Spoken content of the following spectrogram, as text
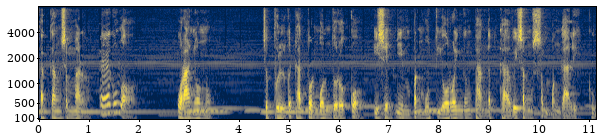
Kakang Semar. Eh kula. Ora nyono jebul kedaton Mandaraka isih nyimpen mutiara ingkang banget gawe sengsem penggalihku.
